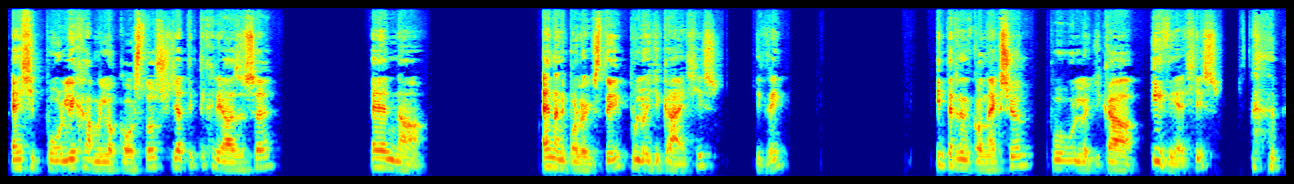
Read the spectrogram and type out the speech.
έχει πολύ χαμηλό κόστος γιατί τι χρειάζεσαι; Ένα, έναν υπολογιστή που λογικά έχεις ήδη. Internet connection που λογικά ήδη έχεις.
